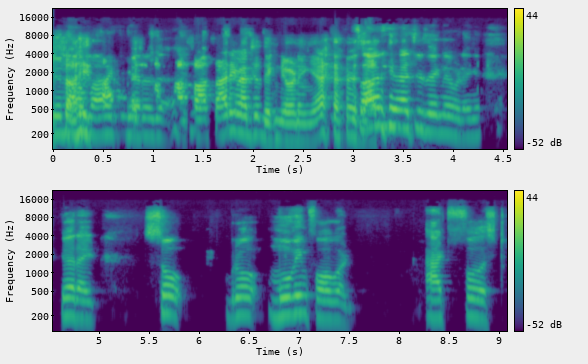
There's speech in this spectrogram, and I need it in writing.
you know, हमारा क्लियर हो जाए। सारी मैचेस देखने पड़ेंगे यार सारी मैचेस देखने पड़ेंगे। You are right so bro moving forward at first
